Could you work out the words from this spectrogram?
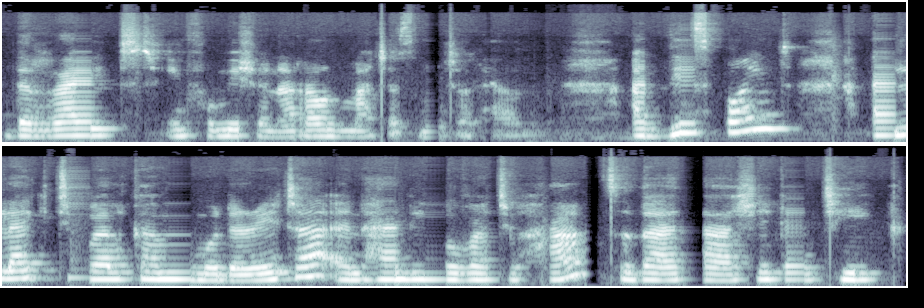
the right information around matters mental health. At this point, I'd like to welcome the moderator and hand it over to her so that uh, she can take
